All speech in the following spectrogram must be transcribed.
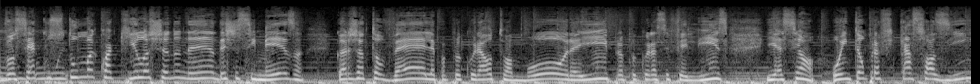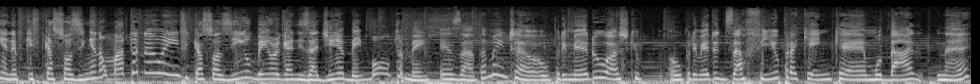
Um- você um- acostuma com aquilo achando, não, deixa assim mesmo. Agora já tô velha pra procurar outro amor aí, pra procurar ser feliz. E assim, ó, ou então pra ficar sozinha, né? Porque ficar sozinha não mata não, hein? Ficar sozinho, bem organizadinho é bem bom também. Exatamente. É, o primeiro, acho que o, primeiro desafio para quem quer mudar, né,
